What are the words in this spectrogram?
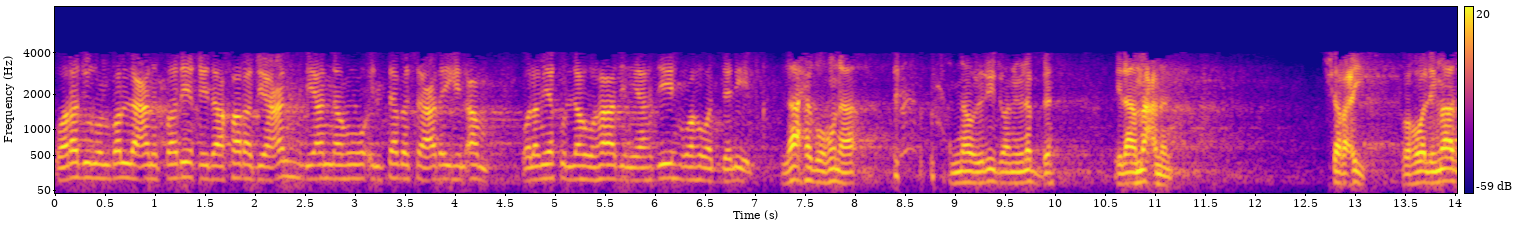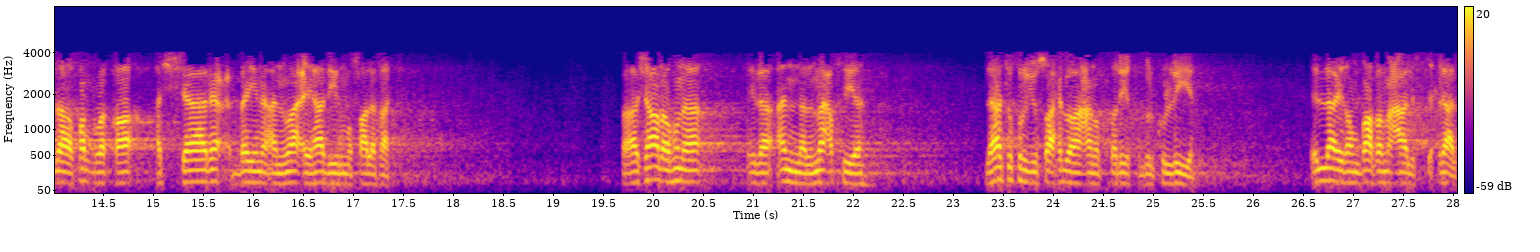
ورجل ضل عن الطريق إذا خرج عنه لأنه التبس عليه الأمر ولم يكن له هاد يهديه وهو الدليل. لاحظوا هنا أنه يريد أن ينبه إلى معنى شرعي وهو لماذا فرق الشارع بين أنواع هذه المخالفات. فأشار هنا إلى أن المعصية لا تخرج صاحبها عن الطريق بالكلية إلا إذا انضاف معها الاستحلال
